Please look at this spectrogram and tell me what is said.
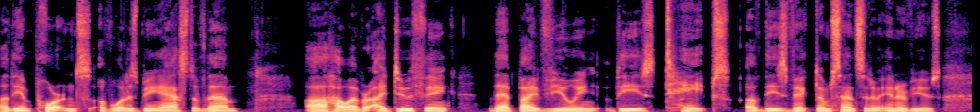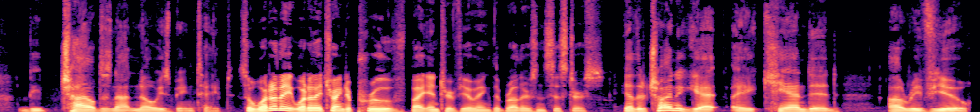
uh, the importance of what is being asked of them. Uh, however, I do think that by viewing these tapes of these victim sensitive interviews, the child does not know he's being taped. So what are they what are they trying to prove by interviewing the brothers and sisters? Yeah, they're trying to get a candid uh, review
